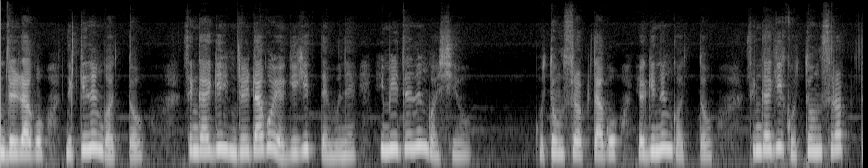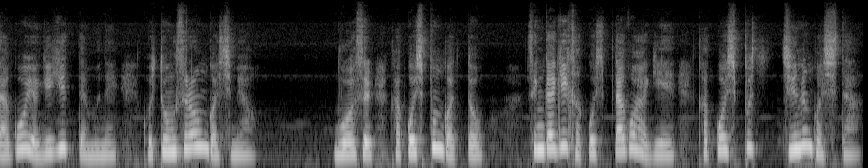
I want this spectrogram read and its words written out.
힘들다고 느끼는 것도 생각이 힘들다고 여기기 때문에 힘이 드는 것이요. 고통스럽다고 여기는 것도 생각이 고통스럽다고 여기기 때문에 고통스러운 것이며 무엇을 갖고 싶은 것도 생각이 갖고 싶다고 하기에 갖고 싶어지는 것이다.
